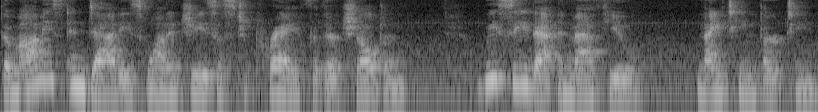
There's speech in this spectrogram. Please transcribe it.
The mommies and daddies wanted Jesus to pray for their children. We see that in Matthew 19:13.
